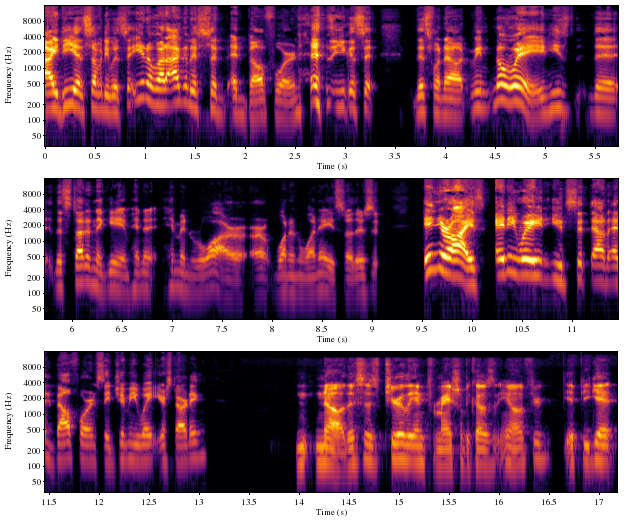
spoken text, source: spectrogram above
idea somebody would say, you know what, I'm going to sit at Belfour and you can sit this one out. I mean, no way. He's the the stud in the game. Him, him and Roy are, are one and one A. So there's in your eyes, any way you'd sit down at Belfour and say, Jimmy Waite, you're starting. No, this is purely informational because you know if you if you get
